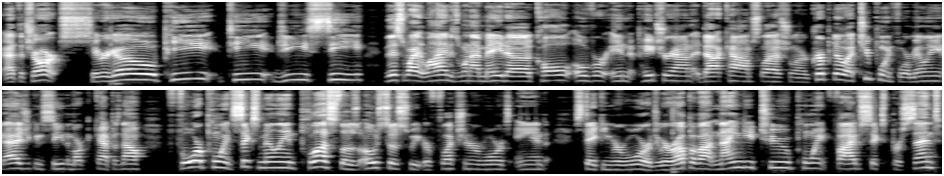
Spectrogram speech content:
at the charts. Here we go. PTGC. This white line is when I made a call over in patreon.com slash learn crypto at 2.4 million. As you can see, the market cap is now 4.6 million plus those oh so sweet reflection rewards and staking rewards. We are up about 92.56%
